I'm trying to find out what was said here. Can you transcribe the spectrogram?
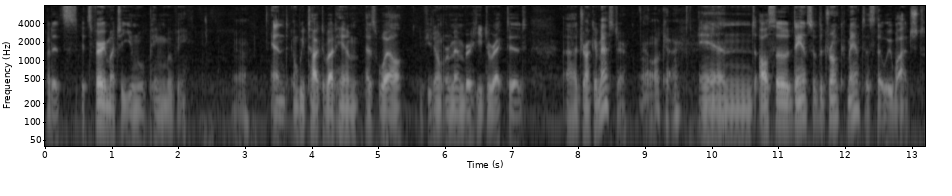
but it's it's very much a Yuen Woo-ping movie Yeah. and, and we talked about him as well if you don't remember he directed uh, Drunken Master Oh, okay. and also Dance of the Drunk Mantis that we watched.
